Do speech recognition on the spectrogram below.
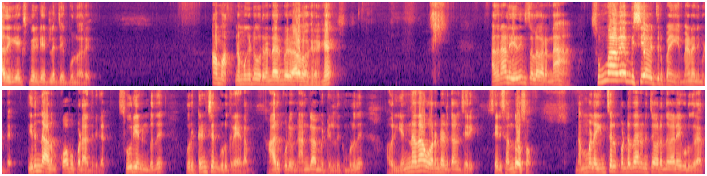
அதுக்கு எக்ஸ்பைரி டேட்டில் செக் பண்ணுவார். ஆமாம் நம்மக்கிட்ட ஒரு ரெண்டாயிரம் பேர் வேலை பார்க்குறாங்க. அதனால் எதுக்கு சொல்ல வரேன்னா சும்மாவே பிஸியாக வச்சுருப்பாங்க மேனேஜ்மெண்ட்டு இருந்தாலும் கோபப்படாதீர்கள். சூரியன் என்பது ஒரு டென்ஷன் கொடுக்குற இடம். ஆறுக்குடைய நான்காம் வீட்டில் இருக்கும் பொழுது அவர் என்னதான் தான் எடுத்தாலும் சரி. சரி சந்தோஷம். நம்மளை இன்சல்ட் பண்ணுறதா நினச்சி அவர் அந்த வேலையை கொடுக்குறாரு.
